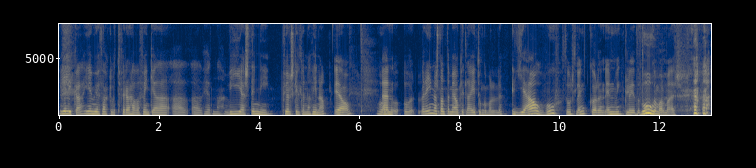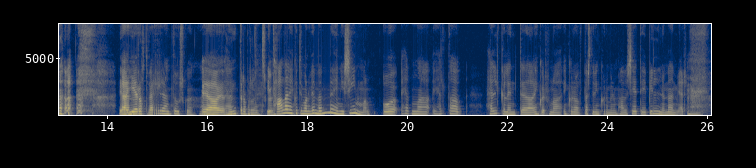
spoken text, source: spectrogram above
ég líka, ég er mjög þakklátt fyrir að hafa fengið að, að, að hérna, víjast inn í fjölskylduna þína. Já og, En- og, og reyna að standa mig ágætlega í tungumálunu. Já, vú, þú ert lengorðin innvinklu í þetta tungumálmaður. Já, En- ég er oft verri en þú, sko. Já, já, 100% sko. Ég talaði einhvern tímann við mömmuðin í síman og hérna, ég held að Helgalind eða einhver, svona, einhver af bestu vinkurum mínum hafi setið í bílnu með mér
